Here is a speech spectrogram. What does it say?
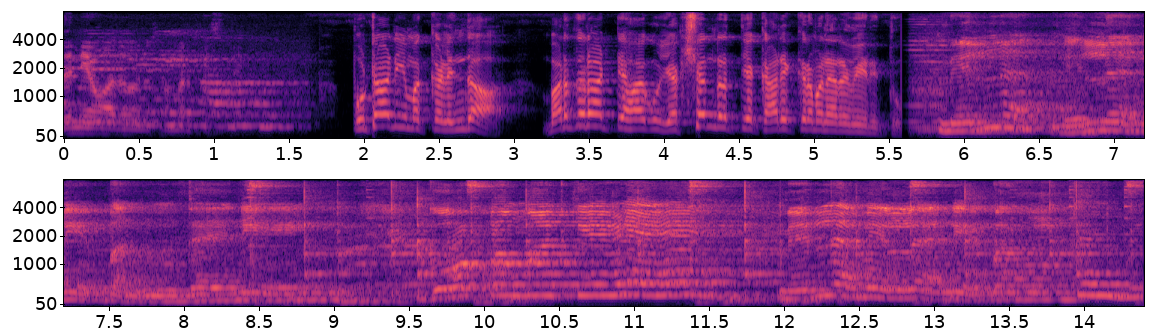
ಧನ್ಯವಾದವನ್ನು ಸಮರ್ಪಿಸಿದೆ ಪುಟಾಣಿ ಮಕ್ಕಳಿಂದ ಭರತನಾಟ್ಯ ಹಾಗೂ ಯಕ್ಷನೃತ್ಯ ಕಾರ್ಯಕ್ರಮ ನೆರವೇರಿತು. ಮೆಲ್ಲ ಮೆಲ್ಲನೆ ಬಂದನೆ ಗೋಪಮ್ಮ ಕೇಳೆ ಮೆಲ್ಲ ಮೆಲ್ಲನೆ ಬಂದನೆ.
